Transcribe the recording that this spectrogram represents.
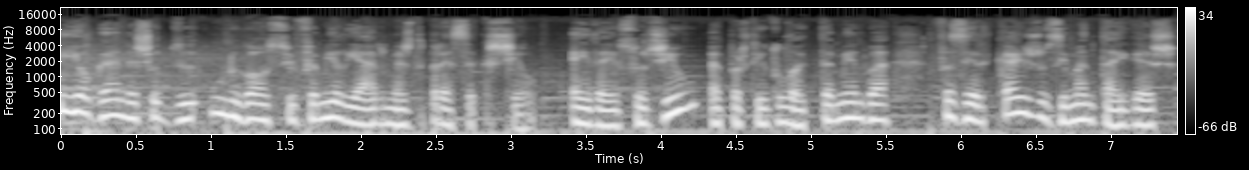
Yoga nasceu de um negócio familiar, mas depressa cresceu. A ideia surgiu, a partir do leite de amêndoa, fazer queijos e manteigas,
